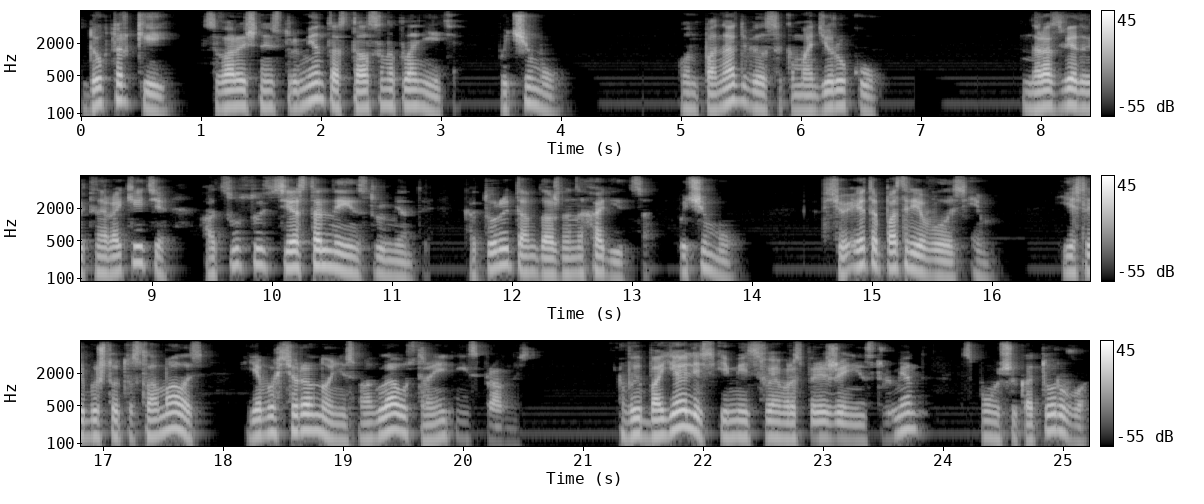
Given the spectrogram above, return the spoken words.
Доктор Кей, сварочный инструмент остался на планете. Почему? Он понадобился командиру Ку. На разведывательной ракете отсутствуют все остальные инструменты, которые там должны находиться. Почему? Все это потребовалось им. Если бы что-то сломалось, я бы все равно не смогла устранить неисправность. Вы боялись иметь в своем распоряжении инструмент, с помощью которого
